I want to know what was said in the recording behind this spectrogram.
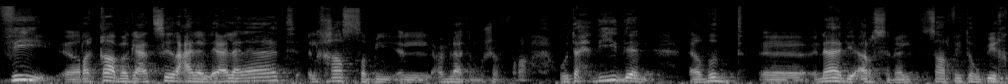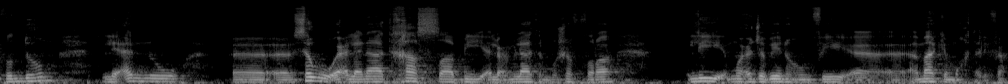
في رقابة قاعد تصير على الإعلانات الخاصة بالعملات المشفرة وتحديدا ضد آه، نادي أرسنال. صار في توبيخ ضدهم لأنه آه، آه، سووا إعلانات خاصة بالعملات المشفرة لمعجبينهم في أماكن مختلفة.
